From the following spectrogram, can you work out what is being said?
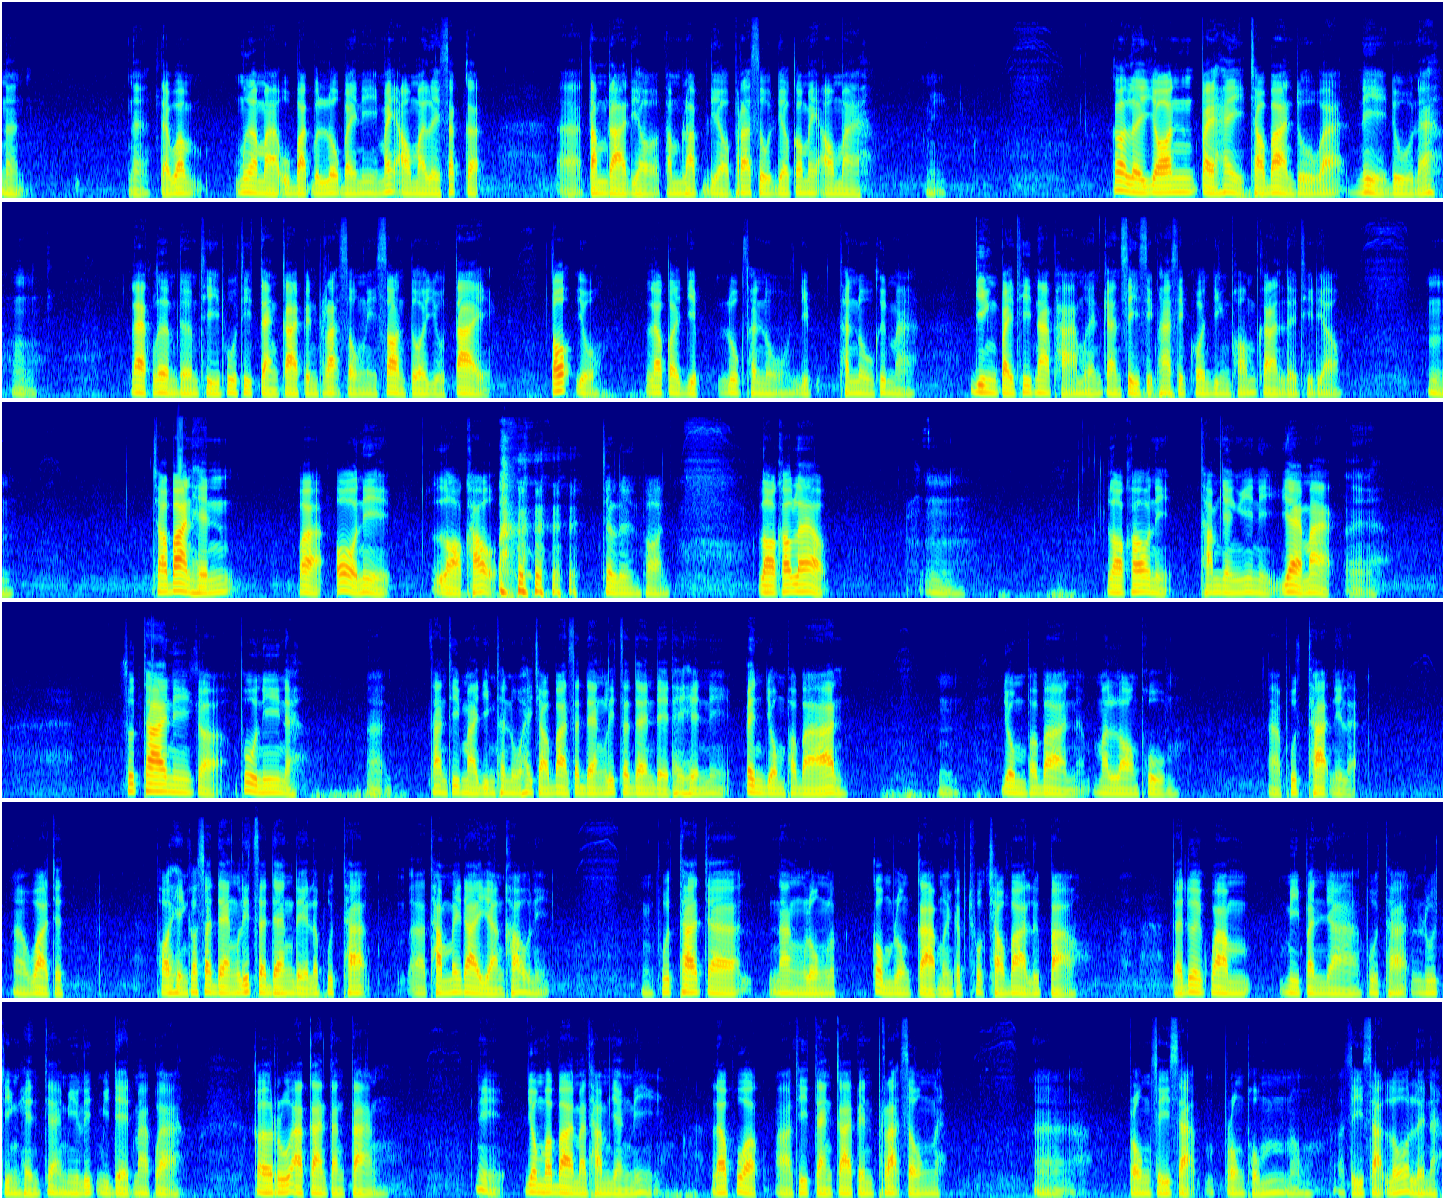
นั่นนะแต่ว่าเมื่อมาอุบัติบนโลกใบนี้ ไม่เอามาเลยสักกะอ่าตำราเดียวตำรับเดียว พระสูตรเดียวก็ไม่เอามาก็เลยย้อนไปให้ชาวบ้านดูว่า นี่ดูนะ อืม แรกเริ่มเดิมทีผู้ที่แต่งกายเป็นพระสงฆ์นี่ซ่อนตัวอยู่ใต้ โต๊ะอยู่ แล้วก็หยิบลูกธนู หยิบธนูขึ้นมา ยิงไปที่หน้าผาเหมือนกัน 40-50 คนยิงพร้อมกันเลยทีเดียว อืม ชาวบ้านเห็นว่า โอ้นี่หลอกเขาเจริญพรหลอกเขาแล้ว อืม หลอกเขานี่ทำอย่างนี้นี่ แย่มาก สุดท้ายนี่ก็ผู้นี้เนี่ยท่านที่มายิงธนูให้ชาวบ้านแสดงฤทธิ์แสดงเดชให้เห็นนี่ เป็นยมพบาลยมพบาลมาลองภูมิพุทธะนี่แหละว่าจะพอเห็นเขาแสดงฤทธิ์แสดงเดชแล้วพุทธะทำไม่ได้อย่างเขานี่ พุทธะจะนั่งลงแล้วก้มลงกราบเหมือนกับพวกชาวบ้านหรือเปล่า แต่ด้วยความมีปัญญาพุทธะรู้จริงเห็นแจ้งมีฤทธิ์มีเดชมากกว่า ก็รู้อาการต่างๆ นี่ยมบาลมาทำอย่างนี้ แล้วพวกที่แต่งกายเป็นพระสงฆ์นะปรงศีรษะปรงผมศีรษะโล้นเลยนะ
